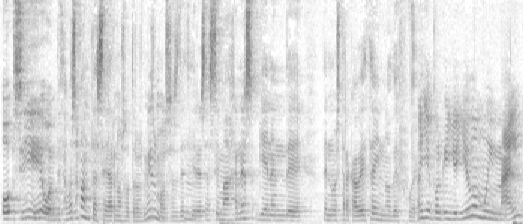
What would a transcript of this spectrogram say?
O sí, o empezamos a fantasear nosotros mismos, es decir, mm. esas imágenes vienen de, de, nuestra cabeza y no de fuera. Oye, porque yo llevo muy mal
